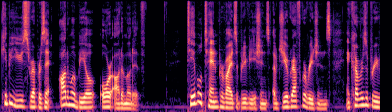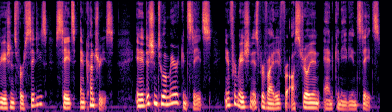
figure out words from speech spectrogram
can be used to represent automobile or automotive. Table 10 provides abbreviations of geographical regions and covers abbreviations for cities, states, and countries. In addition to American states, information is provided for Australian and Canadian states.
